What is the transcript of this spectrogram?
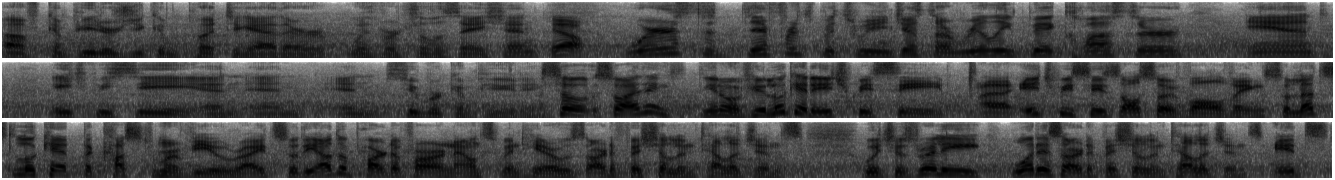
of computers you can put together with virtualization. Yeah. Where's the difference between just a really big cluster and HPC and, and, and supercomputing? So, so I think, you know, if you look at HPC, uh, HPC is also evolving, so let's look at the customer view, right? So the other part of our announcement here was artificial intelligence, which is really, what is artificial intelligence? It's,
